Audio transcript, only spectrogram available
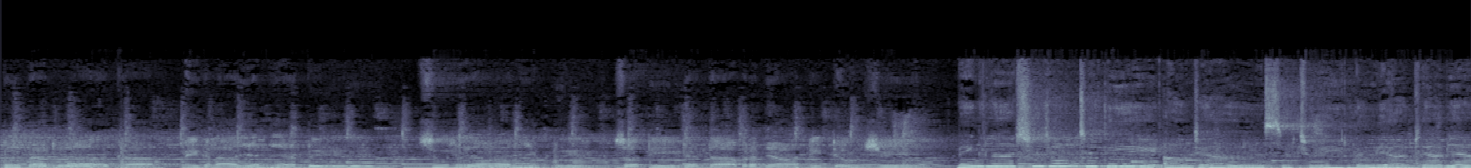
ပြပဒလာအခါမင်္ဂလာရဲ့မြတ်ပေစူလျာရင်ခွေဇောတိရတာပရမညာတိတုံရှိမင်္ဂလာရှိကြတဲ့ဒီအောင်ကြောင့်ဆုချွေလူရဖြားပြော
